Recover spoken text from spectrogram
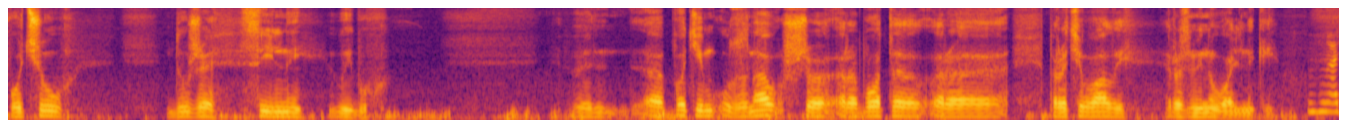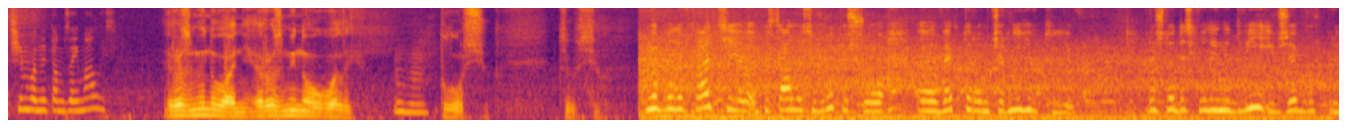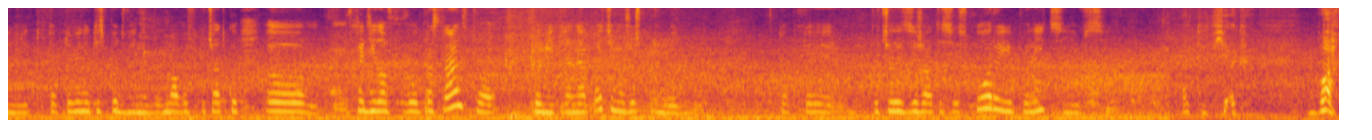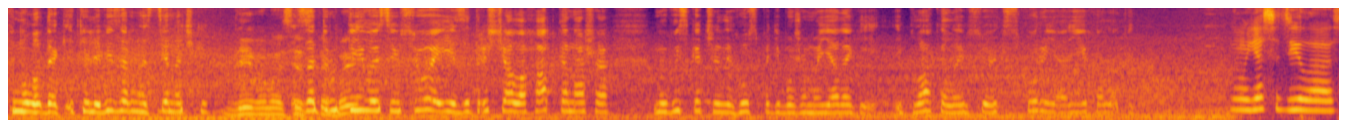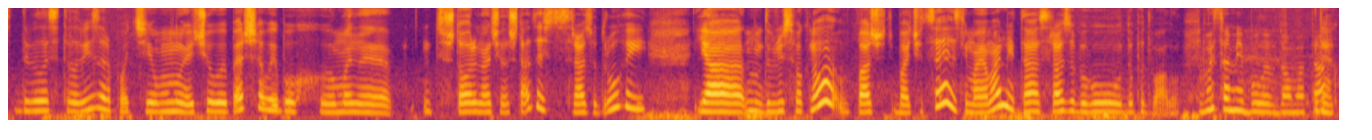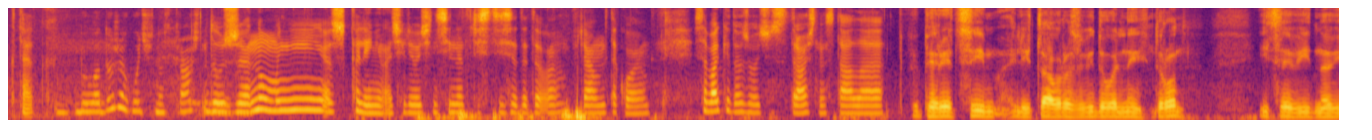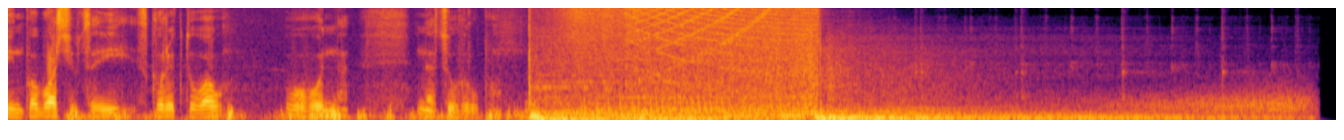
почув дуже сильний вибух. Е, А потім узнав, що робота, ра- працювали розмінувальники. А чим вони там займались? Розмінування, розміновували площу. Цю всю. Ми були в хаті, писалося в групі, що е, вектором Чернігів-Київ. Пройшло десь хвилини дві і вже був приліт. Тобто він якийсь подвійний був. Мабуть, спочатку е, входило в пространство повітряне, а потім уже ж прильот був. Тобто е, почали з'їжджатися і скори, і поліції, і всі. А тут як бахнуло, так і телевізор на стіночці Дивимося затрутилось, і все, і затріщала хатка наша. Ми вискочили, господі Боже мой, я так і, і плакала, і все, як скоро я їхала. Так. Ну, я сиділа, дивилася телевізор, потім ну, я чула перший вибух, у мене штори почали штатись, зразу другий. Я ну, дивлюсь в окно, бачу, бачу це, знімаю мамі та зразу бігу до підвалу. Ви самі були вдома, так? Так, так. Було дуже гучно, страшно. Дуже. Ну, мені аж колени почали очень сильно трястись от этого. Прям такое. Собаке тоже очень страшно стало. Перед цим літав розвідувальний дрон, і це видно, він побачив це і скоректував вогонь на, на цю групу.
